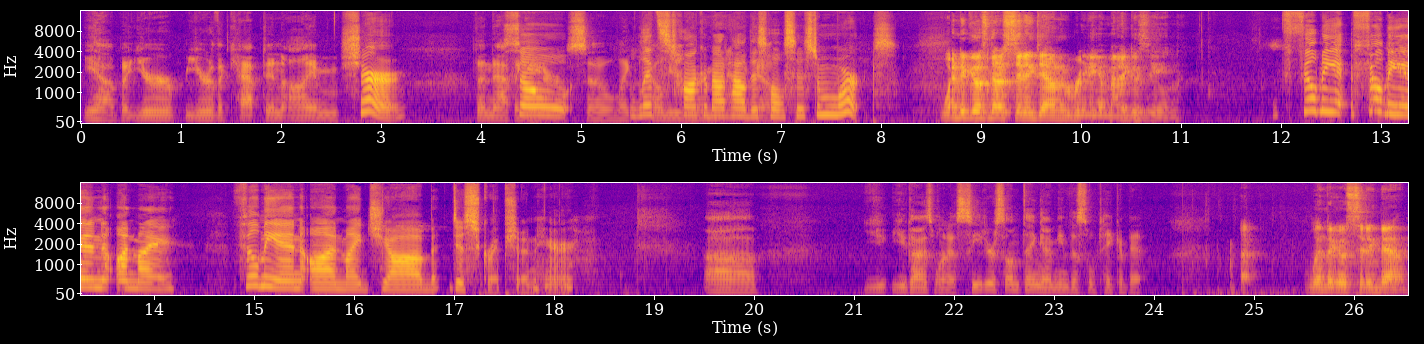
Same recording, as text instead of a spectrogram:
Yeah, but you're you're the captain. I'm Sure. the navigator. So, So, like, Let's me talk about how this go. whole system works. Wendigo's now sitting down and reading a magazine. Fill me fill me in on my fill me in on my job description here. Uh, you you guys want a seat or something? I mean, this will take a bit. Wendigo's sitting down.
